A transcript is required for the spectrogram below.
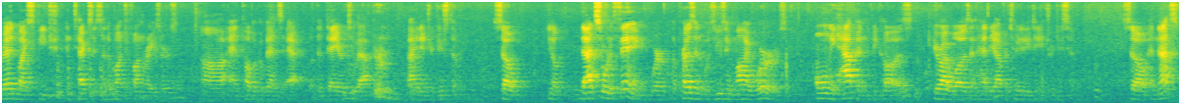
read my speech in Texas at a bunch of fundraisers uh, and public events at the day or two after I had introduced him. So, you know, that sort of thing where the president was using my words only happened because here I was and had the opportunity to introduce him. So, and that's,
